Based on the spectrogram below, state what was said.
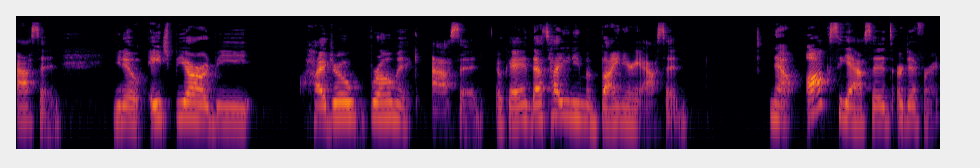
acid. You know, HBr would be hydrobromic acid, okay? That's how you name a binary acid. Now, oxyacids are different.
